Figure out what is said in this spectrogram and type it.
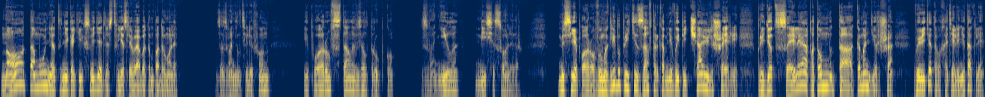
Но тому нет никаких свидетельств, если вы об этом подумали. — Зазвонил телефон, и Пуаро встал и взял трубку. Звонила миссис Оливер. «Месье Пуаро, вы могли бы прийти завтра ко мне выпить чаю или шерри? Придет Селия, а потом та, командирша. Вы ведь этого хотели, не так ли?»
